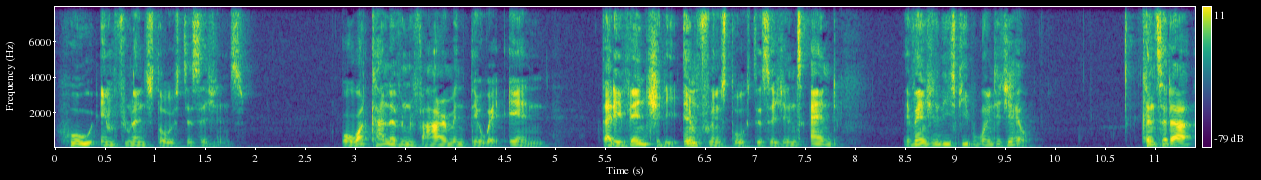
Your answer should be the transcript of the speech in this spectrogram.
who influenced those decisions or what kind of environment they were in that eventually influenced those decisions and eventually these people went to jail. Consider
